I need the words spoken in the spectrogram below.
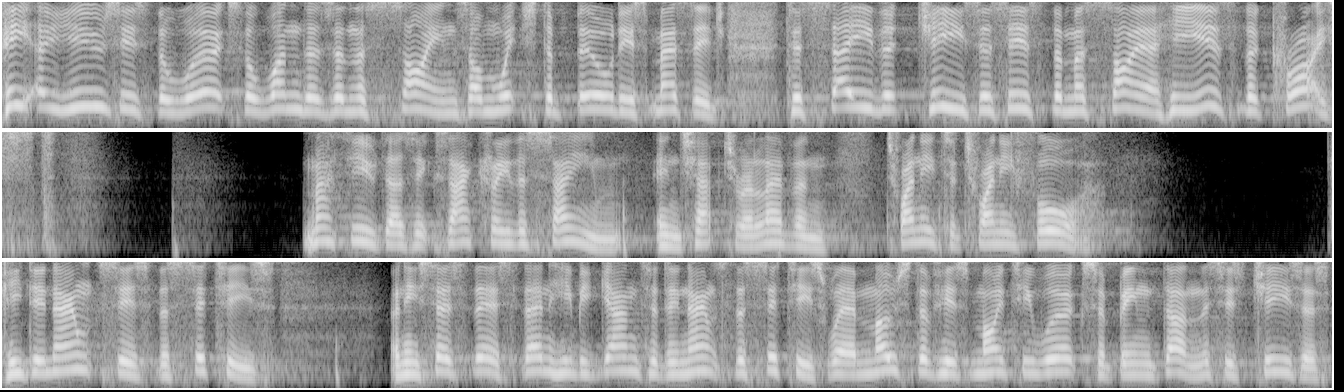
Peter uses the works, the wonders, and the signs on which to build his message to say that Jesus is the Messiah, he is the Christ. Matthew does exactly the same in chapter 11, 20 to 24. He denounces the cities and he says this Then he began to denounce the cities where most of his mighty works had been done. This is Jesus,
